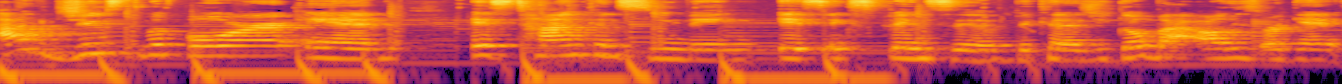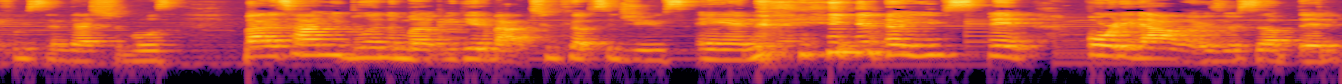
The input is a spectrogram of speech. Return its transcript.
I've juiced before and it's time consuming, it's expensive because you go buy all these organic fruits and vegetables. By the time you blend them up, you get about two cups of juice and you know, you've spent $40 or something.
